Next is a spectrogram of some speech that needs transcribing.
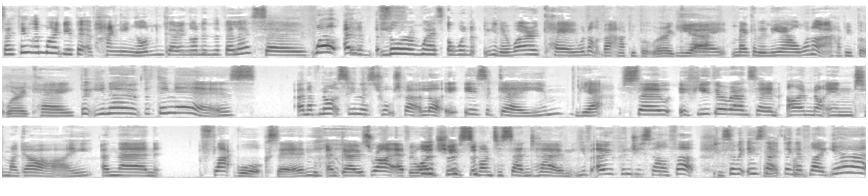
So I think there might be a bit of hanging on going on in the villa. So Well, and- Laura and oh, we're not, you know, we're okay. We're not that happy, but we're okay. Yeah. Megan and Eyal, we're not that happy, but we're okay. But you know, the thing is, and I've not seen this talked about a lot, it is a game. Yeah. So if you go around saying I'm not into my guy, and then Flack walks in and goes, right, everyone, choose someone to send home. You've opened yourself up. So it is that thing of like, yeah,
